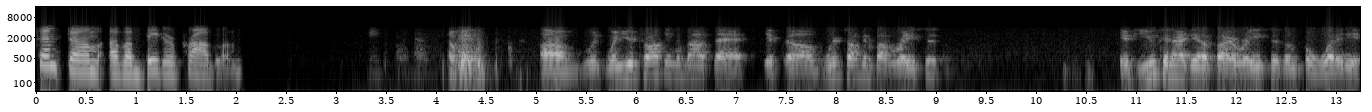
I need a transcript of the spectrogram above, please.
symptom of a bigger problem? Okay. Um, when you're talking about that, if uh, we're talking about racism, if you can identify racism for what it is,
